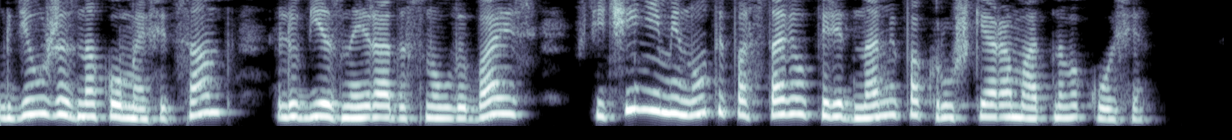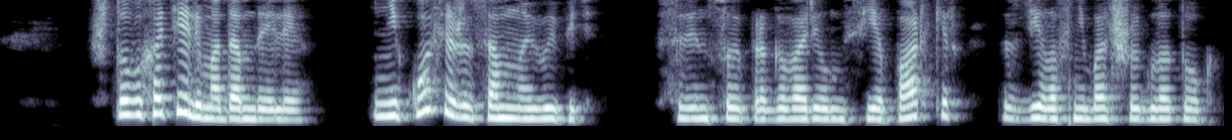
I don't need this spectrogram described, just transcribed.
где уже знакомый официант, любезно и радостно улыбаясь, в течение минуты поставил перед нами по кружке ароматного кофе. «Что вы хотели, мадам Дели? Не кофе же со мной выпить?» — с линцой проговорил мсье Паркер, сделав небольшой глоток.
